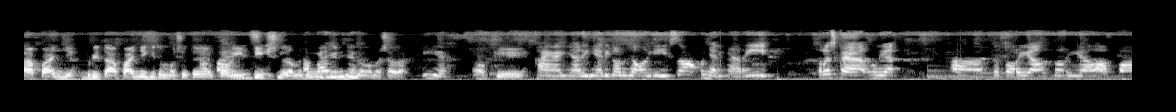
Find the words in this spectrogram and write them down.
apa aja? Berita apa aja gitu maksudnya Apa politik sih? segala macam Apa gitu, aja? juga gak masalah. iya Oke. kayak nyari-nyari kalau misalnya lagi iseng aku nyari-nyari terus kayak ngeliat uh, tutorial-tutorial apa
